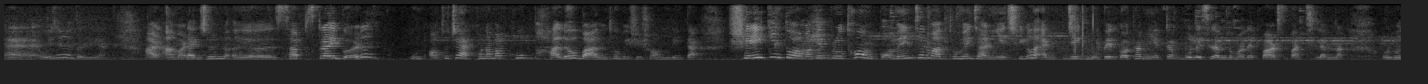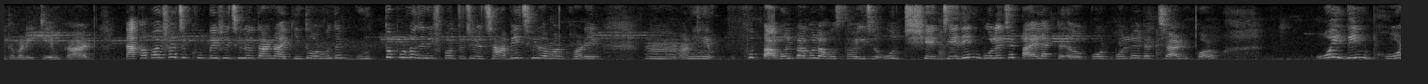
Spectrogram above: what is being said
হ্যাঁ ওই জন্য তো দিলাম। আর আমার একজন সাবস্ক্রাইবার অথচ এখন আমার খুব ভালো বান্ধবী সে সমৃতা সেই কিন্তু আমাকে প্রথম কমেন্টের মাধ্যমে জানিয়েছিল। এক যে গ্রুপের কথা আমি একটা বলেছিলাম তোমাদের পার্স পাচ্ছিলাম না। ওর মধ্যে আমার এটিএম কার্ড টাকা পয়সা যে খুব বেশি ছিল তা নয়, কিন্তু ওর মধ্যে গুরুত্বপূর্ণ জিনিসপত্র ছিল, চাবি ছিল আমার ঘরের মানে খুব পাগল পাগল অবস্থা হয়ে গেছিল। ও সে যেদিন বলেছে, পায়েল একটা কোড বলল, এটা চার্ন করো। ওই দিন ভোর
